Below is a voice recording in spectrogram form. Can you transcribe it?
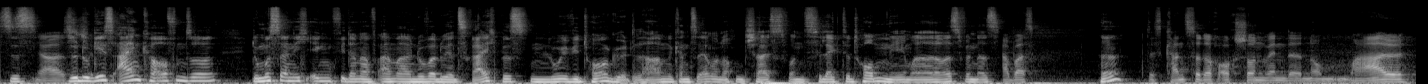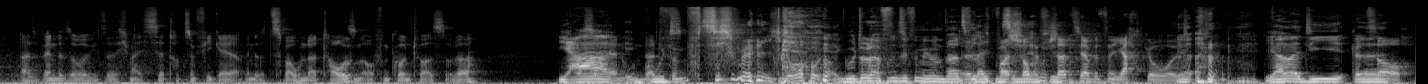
Es ist Ja, so, du stimmt. gehst einkaufen, so, du musst ja nicht irgendwie dann auf einmal, nur weil du jetzt reich bist, einen Louis Vuitton-Gürtel haben. Du kannst ja immer noch einen Scheiß von Selected Home nehmen oder was, wenn das. Aber es, Hä? das kannst du doch auch schon, wenn du normal, also wenn du so, ich meine, es ist ja trotzdem viel Geld, wenn du so 200.000 auf dem Konto hast, oder? Ja, das ist ja gut. keine 150 Millionen. Gut, oder 50 Millionen war es vielleicht ein Mal bisschen mehr shoppen, viel. Schatz, ich habe jetzt eine Yacht geholt. Ja, ja aber die. Könntest du auch.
